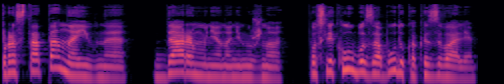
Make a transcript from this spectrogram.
Простота наивная. Даром мне она не нужна. После клуба забуду, как и звали.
